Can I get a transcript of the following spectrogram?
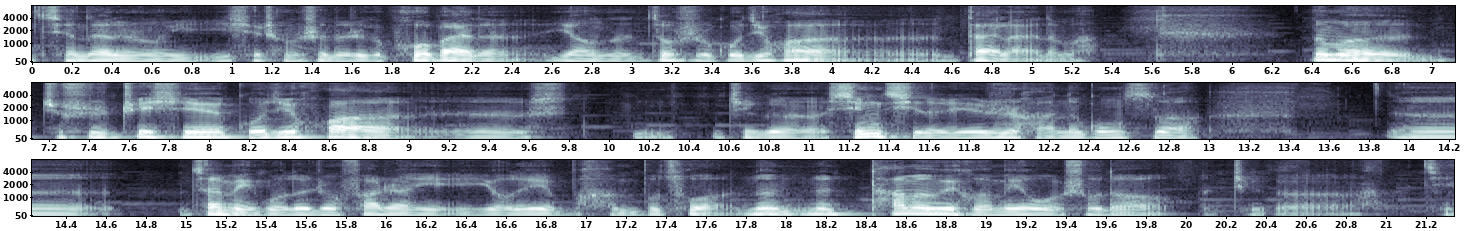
现在的这种一些城市的这个破败的样子，都是国际化带来的嘛。那么就是这些国际化，呃，这个兴起的这些日韩的公司啊，嗯，在美国的这种发展也有的也很不错。那那他们为何没有受到这个杰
